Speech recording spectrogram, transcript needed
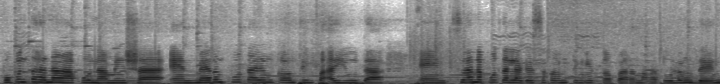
pupuntahan na nga po namin siya and meron po tayong kaunting paayuda and sana po talaga sa kaunting ito para makatulong din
